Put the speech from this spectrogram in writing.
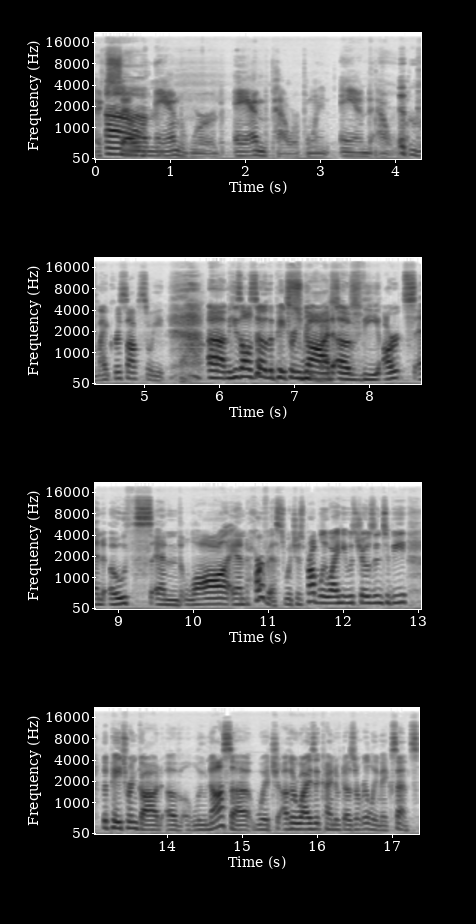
Excel Um, and Word and PowerPoint and Outlook. Microsoft Suite. Um, he's also the patron Sweet god of the arts and oaths and law and harvest, which is probably why he was chosen to be the patron god of Lunasa, which otherwise it kind of doesn't really make sense.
